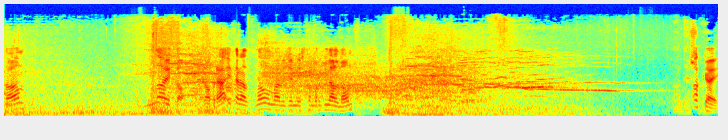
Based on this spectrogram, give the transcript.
to. No i to. Dobra, i teraz znowu ma, będziemy mieć tą oryginalną. Odeszła. Okej.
